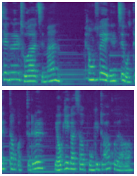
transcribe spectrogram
책을 좋아하지만 평소에 읽지 못했던 것들을 여기 가서 보기도 하고요.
